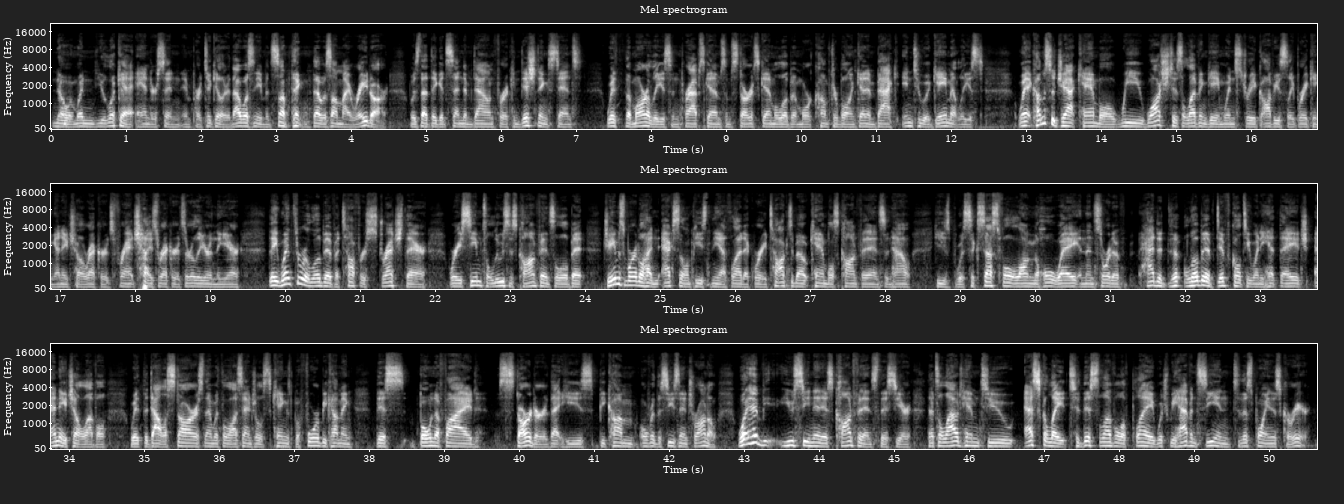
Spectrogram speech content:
No, and when you look at Andersen in particular, that wasn't even something that was on my radar. Was that they could send him down for a conditioning stint with the Marlies and perhaps get him some starts, get him a little bit more comfortable, and get him back into a game at least. When it comes to Jack Campbell, we watched his 11 game win streak, obviously breaking NHL records, franchise records earlier in the year. They went through a little bit of a tougher stretch there where he seemed to lose his confidence a little bit. James Mirtle had an excellent piece in The Athletic where he talked about Campbell's confidence and how he was successful along the whole way and then sort of had a, little bit of difficulty when he hit the NHL level with the Dallas Stars and then with the Los Angeles Kings before becoming this bona fide starter that he's become over the season in Toronto. What have you seen in his confidence this year that's allowed him to escalate to this level of play, which we haven't seen to this point in his career?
